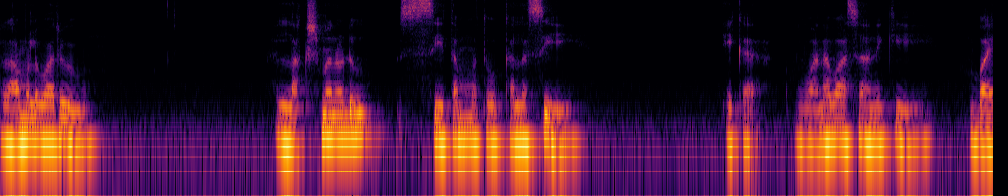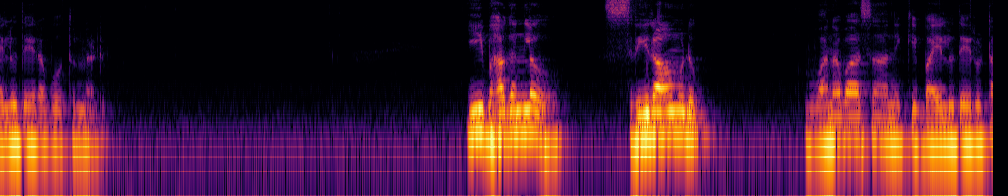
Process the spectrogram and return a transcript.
రాముల వారు లక్ష్మణుడు సీతమ్మతో కలిసి ఇక వనవాసానికి బయలుదేరబోతున్నాడు. ఈ భాగంలో శ్రీరాముడు వనవాసానికి బయలుదేరుట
